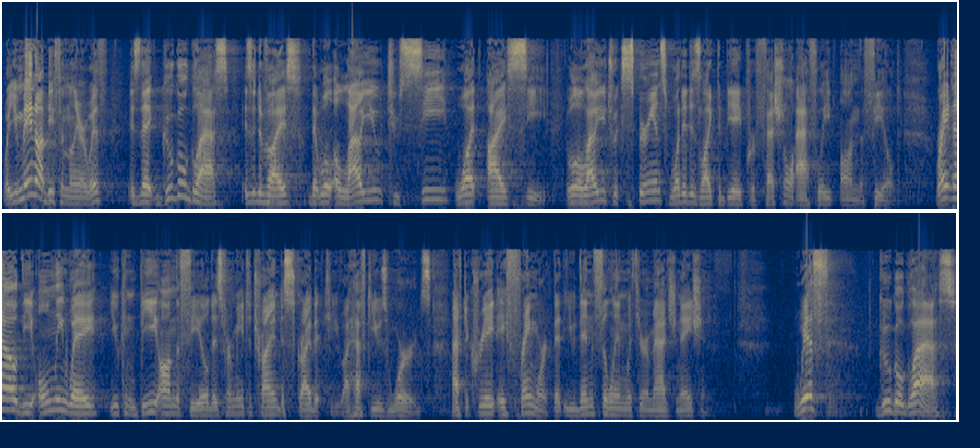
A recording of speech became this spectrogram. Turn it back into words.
What you may not be familiar with is that Google Glass is a device that will allow you to see what I see. It will allow you to experience what it is like to be a professional athlete on the field. Right now, the only way you can be on the field is for me to try and describe it to you. I have to use words. I have to create a framework that you then fill in with your imagination. With Google Glass,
